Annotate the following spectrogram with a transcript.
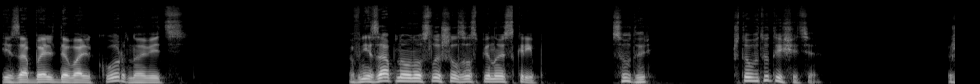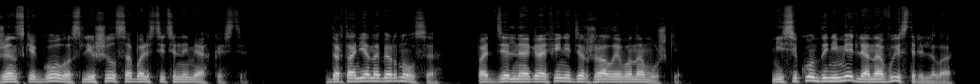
Изабель де Валькур, но ведь... Внезапно он услышал за спиной скрип. «Сударь, что вы тут ищете?» Женский голос лишился обольстительной мягкости. Д'Артаньян обернулся. Поддельная графиня держала его на мушке. Ни секунды немедля она выстрелила.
